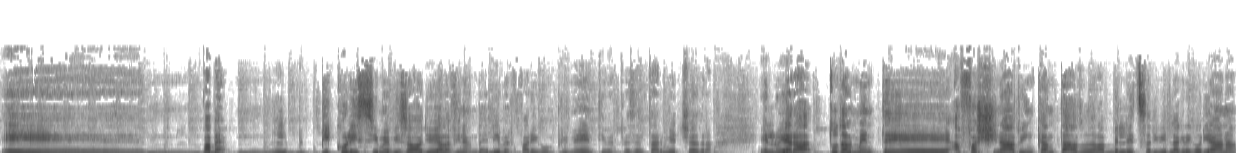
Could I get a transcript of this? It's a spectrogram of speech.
E mm, vabbè, mm, piccolissimo episodio. Io alla fine andai lì per fare i complimenti, per presentarmi, eccetera. E lui era totalmente affascinato, incantato dalla bellezza di Villa Gregoriana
